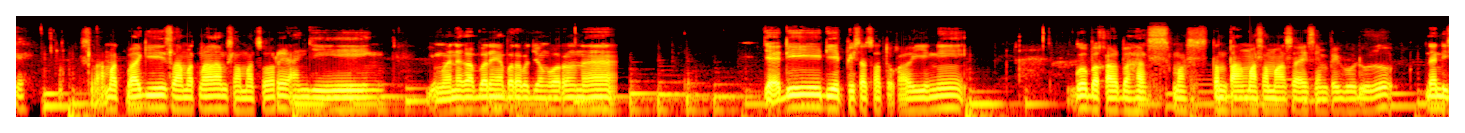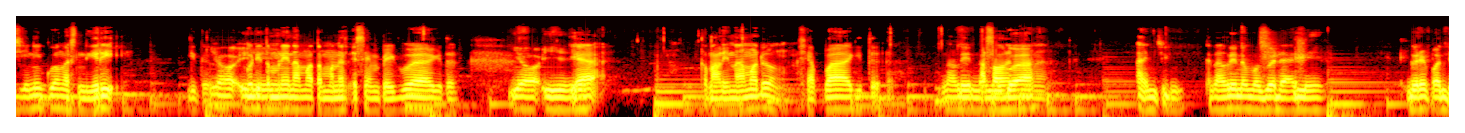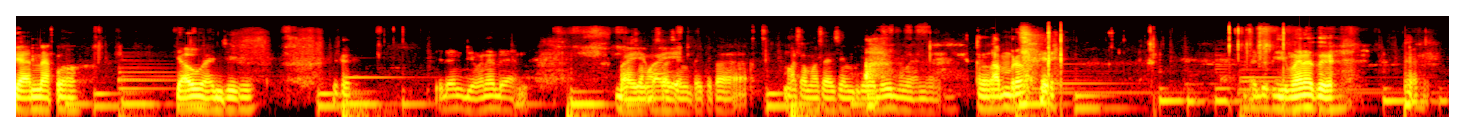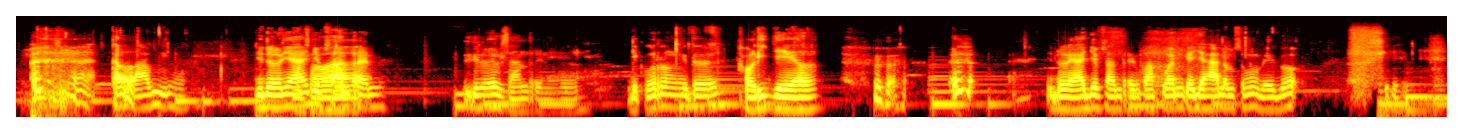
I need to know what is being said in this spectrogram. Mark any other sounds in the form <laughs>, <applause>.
Oke. Selamat pagi, selamat malam, selamat sore anjing. Gimana kabarnya para pejuang corona? Jadi di episode satu kali ini gue bakal bahas mas tentang masa-masa SMP gue dulu dan di sini gue nggak sendiri gitu. Gue ditemenin sama temen SMP gue gitu. Yo iya. Ya kenalin nama dong siapa gitu. Kenalin nama gue anjing. Kenalin nama gue Dani. gue dari Pontianak loh. Jauh anjing. Ya, Dan gimana Dan? Baik, Masa-masa baik. SMP kita masa-masa SMP kita dulu gimana? Kelam bro. <laughs> Aduh gimana tuh? <laughs> Kelam. Judulnya aja Masalah- pesantren. Gila pesantren ya Dikurung gitu <laughs> Holy jail Judulnya aja pesantren. Kelakuan kayak jahanam semua bego.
